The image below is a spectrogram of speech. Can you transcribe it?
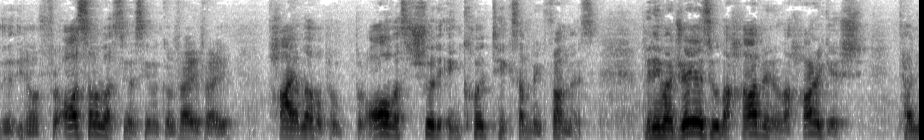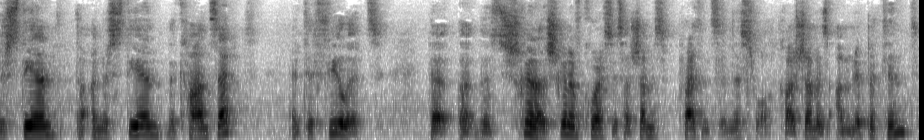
you know for all some of us you know seem like a very very high level, but, but all of us should and could take something from this. To understand, to understand the concept and to feel it, that uh, the Shekhinah, the Shekhinah, of course, is Hashem's presence in this world. Hashem is omnipotent;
